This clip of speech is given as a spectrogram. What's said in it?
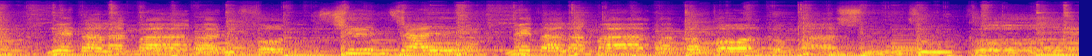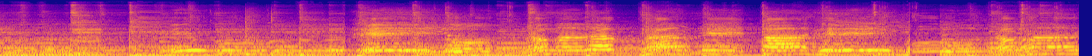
นเมตตาลังมามาดูฝนชื่นใจ เมตตาลังมาพระประพรลงมาสู่ทุกคน เ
